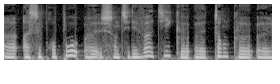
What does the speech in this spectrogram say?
Euh, à ce propos, euh, Shantideva dit que euh, tant que euh,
